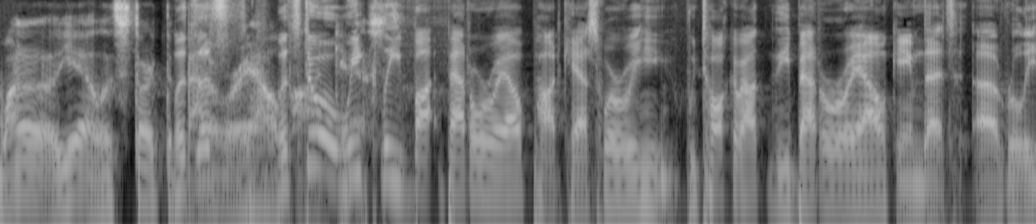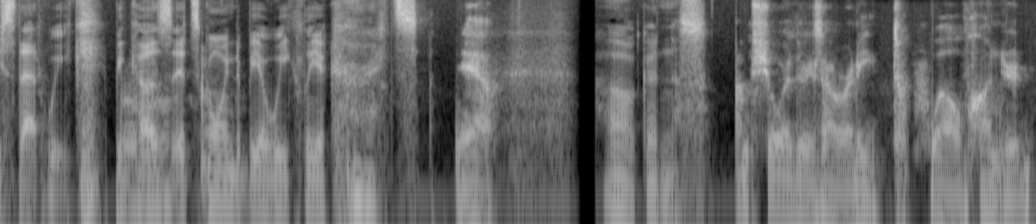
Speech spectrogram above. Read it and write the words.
Why? don't- Yeah, let's start the Let's battle let's, royale. let's do a weekly ba- battle royale podcast where we we talk about the battle royale game that uh, released that week because Mm-hmm. it's going to be a weekly occurrence. Yeah, Oh goodness. I'm sure there's already 1,200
